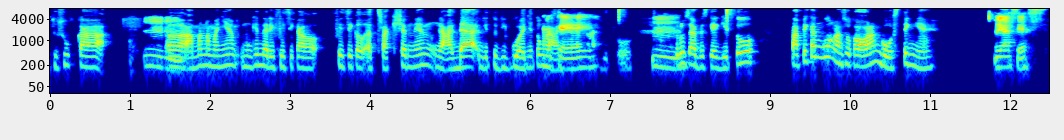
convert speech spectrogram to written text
gitu suka hmm. uh, apa namanya mungkin dari physical physical attractionnya nggak ada gitu di guanya tuh nggak okay. ada gitu hmm. terus abis kayak gitu tapi kan gue nggak suka orang ghosting ya yes yes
